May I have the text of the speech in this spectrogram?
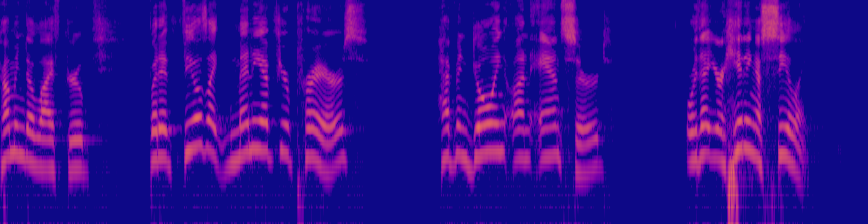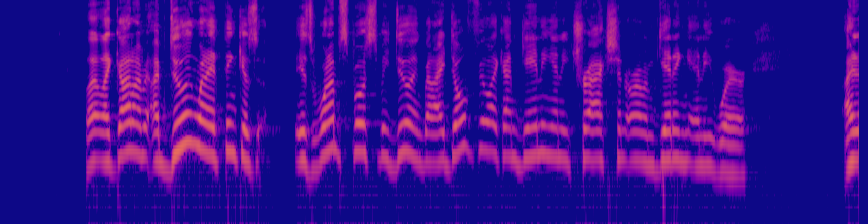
coming to life group, but it feels like many of your prayers have been going unanswered or that you're hitting a ceiling. Like, like God, I'm, I'm doing what I think is, is what I'm supposed to be doing, but I don't feel like I'm gaining any traction or I'm getting anywhere. I,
